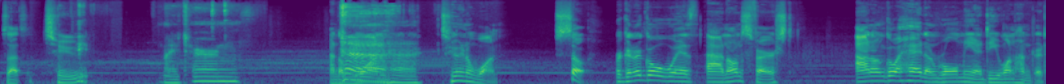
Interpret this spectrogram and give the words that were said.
So that's a 2 My turn. and a 1. Uh-huh. Two and a one. So we're gonna go with Anon's first. Anon, go ahead and roll me a D100.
